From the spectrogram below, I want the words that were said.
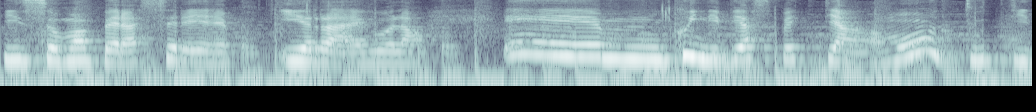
insomma per essere in regola. E mm, quindi vi aspettiamo tutti i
